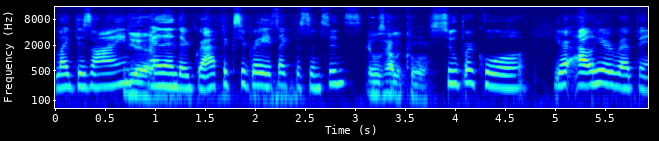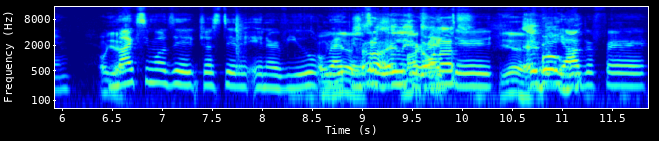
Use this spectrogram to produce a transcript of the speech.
like design. Yeah. And then their graphics are great. It's like The Simpsons. It was hella cool. Super cool. You're out here repping. Oh yeah. Maximo did just did an interview. Oh, yeah. repping Shout out too, LA Donuts. director, Yeah. Hey, bro. videographer.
